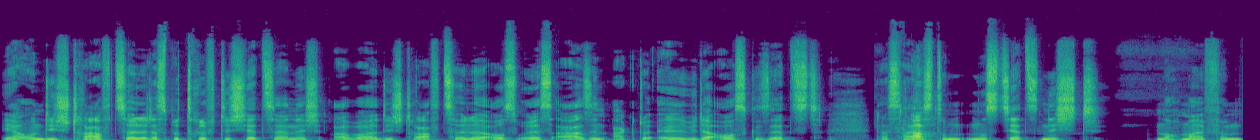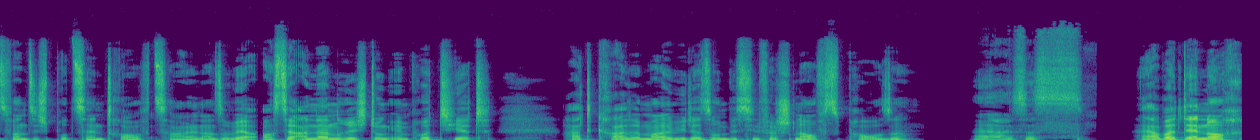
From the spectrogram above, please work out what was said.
Ja, und die Strafzölle, das betrifft dich jetzt ja nicht, aber die Strafzölle aus USA sind aktuell wieder ausgesetzt. Das heißt, Ach. du musst jetzt nicht nochmal 25 Prozent draufzahlen. Also wer aus der anderen Richtung importiert, hat gerade mal wieder so ein bisschen Verschnaufspause. Ja, es ist. Ja, aber dennoch,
